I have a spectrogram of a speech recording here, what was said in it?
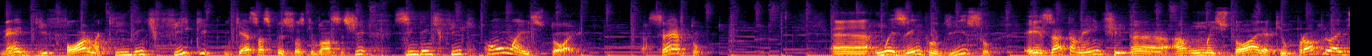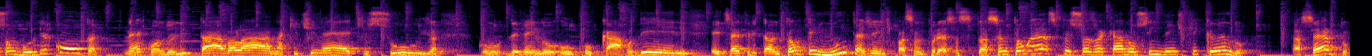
né, de forma que identifique, que essas pessoas que vão assistir se identifiquem com a história, tá certo? Uh, um exemplo disso é exatamente uh, uma história que o próprio Edson Burger conta, né? Quando ele estava lá na kitnet, suja, devendo o, o, carro dele, etc e tal. Então tem muita gente passando por essa situação, então as pessoas acabam se identificando, tá certo?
